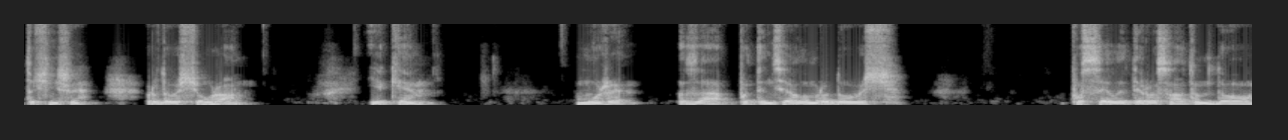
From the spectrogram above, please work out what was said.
точніше, родовище урану, яке може за потенціалом родовищ посилити Росатом до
